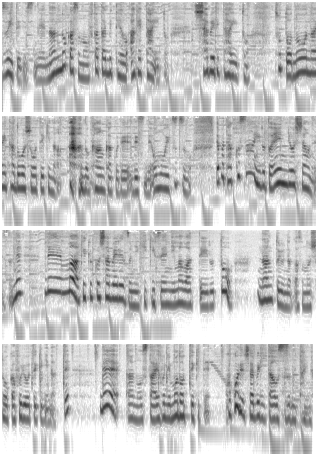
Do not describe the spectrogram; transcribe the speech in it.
づいてですね何度かその再び手を挙げたいと喋りたいとちょっと脳内多動症的な あの感覚でですね思いつつもやっぱたくさんいると遠慮しちゃうんですよね。でまあ結局喋れずに聞き戦に回っていると何というのかその消化不良的になってであのスタイフに戻ってきてここで喋り倒すみたいな。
